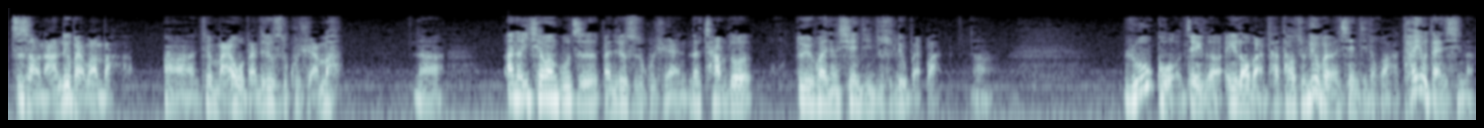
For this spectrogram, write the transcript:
至少拿六百万吧。啊，就买我百分之六十的股权嘛，啊，按照一千万估值，百分之六十的股权，那差不多兑换成现金就是六百万啊。如果这个 A 老板他掏出六百万现金的话，他又担心了，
